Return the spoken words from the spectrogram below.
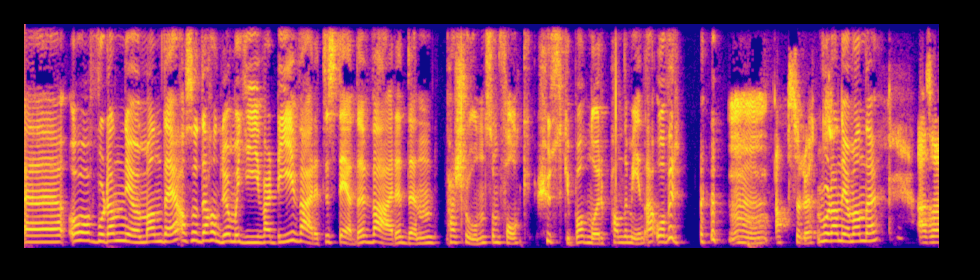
Eh, og hvordan gjør man det? Altså, det handler jo om å gi verdi, være til stede, være den personen som folk husker på når pandemien er over. Mm, absolutt. Hvordan gjør man det? Altså,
